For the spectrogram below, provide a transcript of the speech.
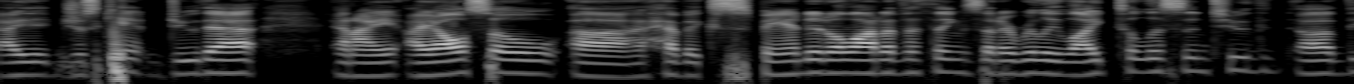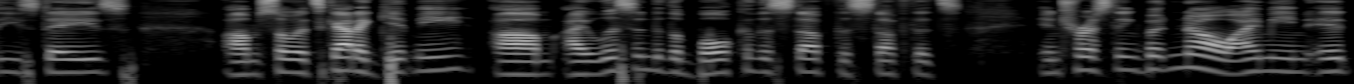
I just can't do that. And I, I also uh, have expanded a lot of the things that I really like to listen to th- uh, these days. Um, so it's got to get me. Um, I listen to the bulk of the stuff, the stuff that's interesting. But no, I mean it.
